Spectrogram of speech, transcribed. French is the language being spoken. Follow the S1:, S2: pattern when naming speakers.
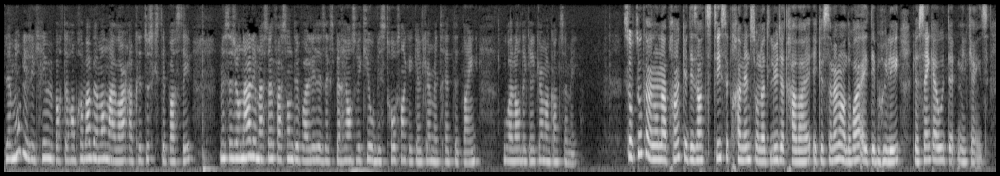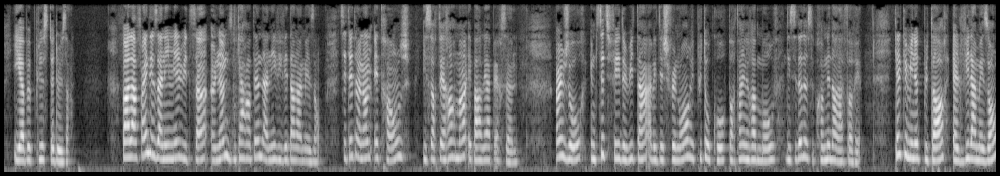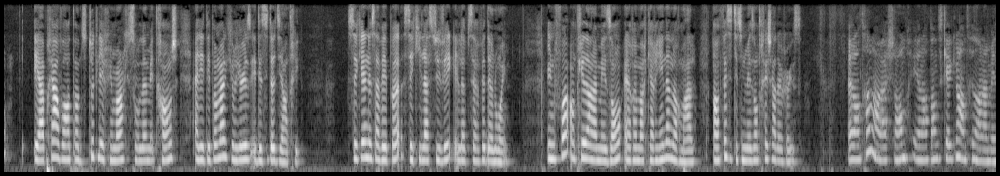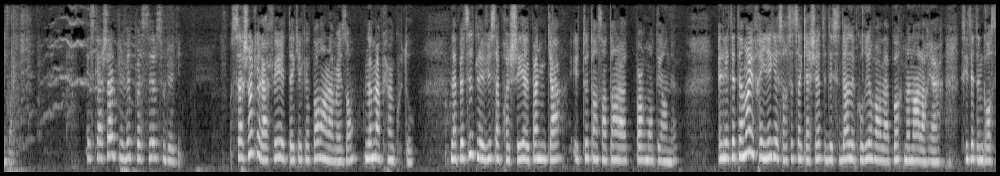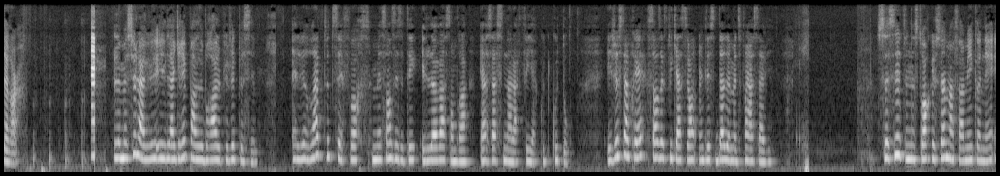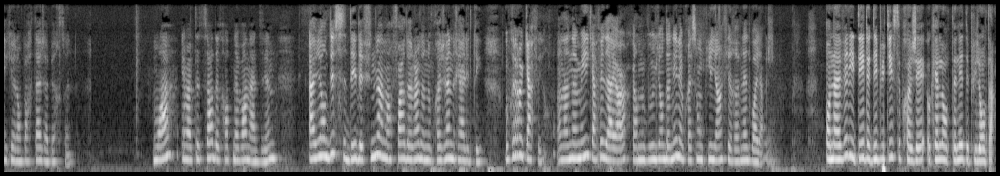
S1: Les mots que j'écris me porteront probablement malheur après tout ce qui s'est passé, mais ce journal est ma seule façon de dévoiler les expériences vécues au bistrot sans que quelqu'un me traite de dingue ou alors de quelqu'un manquant de sommeil.
S2: Surtout quand on apprend que des entités se promènent sur notre lieu de travail et que ce même endroit a été brûlé le 5 août 2015, il y a un peu plus de deux ans. Vers la fin des années 1800, un homme d'une quarantaine d'années vivait dans la maison. C'était un homme étrange, il sortait rarement et parlait à personne. Un jour, une petite fille de huit ans avec des cheveux noirs et plutôt courts, portant une robe mauve, décida de se promener dans la forêt. Quelques minutes plus tard, elle vit la maison, et après avoir entendu toutes les rumeurs sur l'homme étrange, elle était pas mal curieuse et décida d'y entrer. Ce qu'elle ne savait pas, c'est qu'il la suivait et l'observait de loin. Une fois entrée dans la maison, elle remarqua rien d'anormal. En fait, c'était une maison très chaleureuse.
S1: Elle entra dans la chambre et elle entendit quelqu'un entrer dans la maison. Elle se cacha le plus vite possible sous le lit. Sachant que la fille était quelque part dans la maison, l'homme a pris un couteau. La petite le vit s'approcher, elle paniqua, et tout en sentant la peur monter en elle. Elle était tellement effrayée qu'elle sortit de sa cachette et décida de courir vers la porte menant à l'arrière, ce qui était une grosse erreur. Le monsieur l'a vue et la grippe par le bras le plus vite possible. Elle hurla de toutes ses forces, mais sans hésiter, il leva son bras et assassina la fille à coups de couteau. Et juste après, sans explication, il décida de mettre fin à sa vie. Ceci est une histoire que seule ma famille connaît et que l'on partage à personne. Moi et ma petite sœur de 39 ans, Nadine, avions décidé de finalement faire de l'un de nos projets une réalité, ouvrir un café. On l'a nommé Café d'ailleurs car nous voulions donner l'impression aux clients qu'ils revenaient de voyage.
S2: On avait l'idée de débuter ce projet auquel on tenait depuis longtemps.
